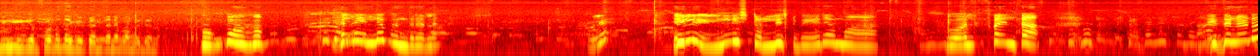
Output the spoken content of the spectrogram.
ನಿಮಗೆ ಫೋಟೋ ತೆಗಿಬೇಕಂತಾನೆ ಬಂದಿದ್ದೇನೆ ಅಮ್ಮ ಎಲ್ಲ ಇಲ್ಲೇ ಬಂದ್ರಲ್ಲ. ಇಲ್ಲಿ? ಇಲ್ಲಿಷ್ಟು ಅಲ್ಲಿಷ್ಟು ಬೇರೆ ಅಮ್ಮ. ಸ್ವಲ್ಪ ಇಲ್ಲ ಇದು ನೋಡು.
